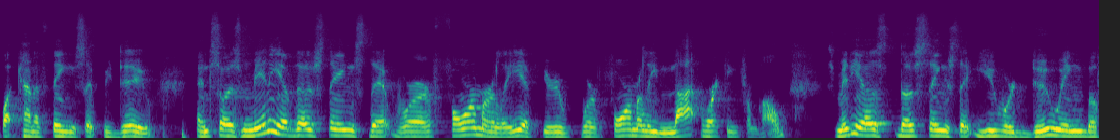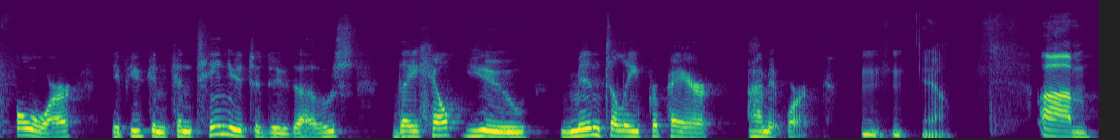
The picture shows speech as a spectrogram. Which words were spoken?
what kind of things that we do. And so, as many of those things that were formerly, if you were formerly not working from home, as many of those, those things that you were doing before, if you can continue to do those, they help you mentally prepare. I'm at work. Mm-hmm. Yeah. Um,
